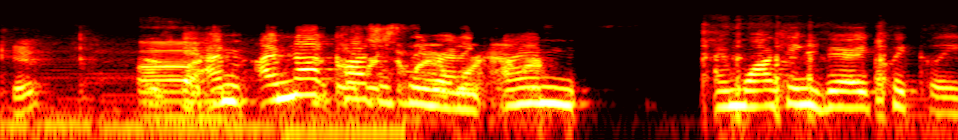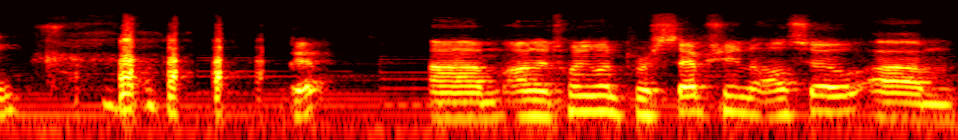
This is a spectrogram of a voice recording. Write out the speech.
Okay. Yeah, Yeah, Um, I'm I'm not Over to cautiously running. Warhammer. I'm I'm walking very quickly. okay. Um, on a 21 perception, also, um,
